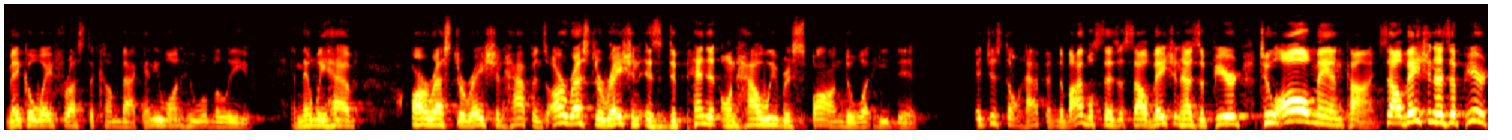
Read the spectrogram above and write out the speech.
make a way for us to come back. Anyone who will believe. And then we have our restoration happens. Our restoration is dependent on how we respond to what he did. It just don't happen. The Bible says that salvation has appeared to all mankind. Salvation has appeared.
